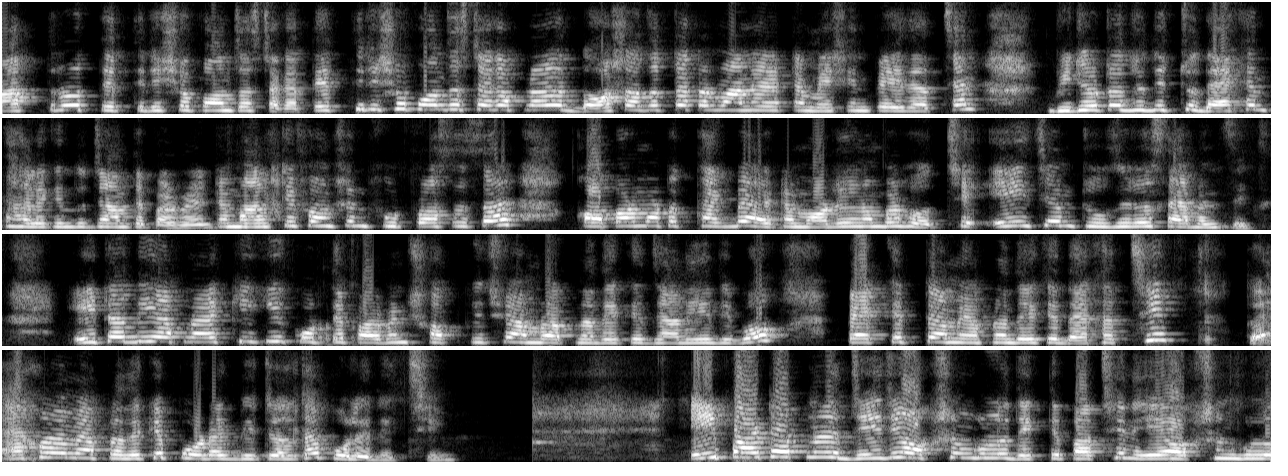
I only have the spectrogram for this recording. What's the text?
মাত্র তেত্রিশশো পঞ্চাশ টাকা। তেত্রিশশো পঞ্চাশ টাকা আপনারা দশ হাজার টাকার মানের একটা মেশিন পেয়ে যাচ্ছেন। ভিডিওটা যদি একটু দেখেন, তাহলে কিন্তু জানতে পারবেন। এটা multi function food processor copper motor থাকবে আর এটা মডেল নাম্বার হচ্ছে H M two zero seven six এটা দিয়ে আপনারা কি কি করতে পারবেন, সবকিছু আমরা আপনাদেরকে জানিয়ে দিব। প্যাকেটটা আমি আপনাদেরকে দেখাচ্ছি। তো এখন আমি আপনাদেরকে প্রোডাক্ট ডিটেলটা বলে দিচ্ছি। you এই পার্টে আপনারা যে যে অপশনগুলো দেখতে পাচ্ছেন, এই অপশনগুলো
